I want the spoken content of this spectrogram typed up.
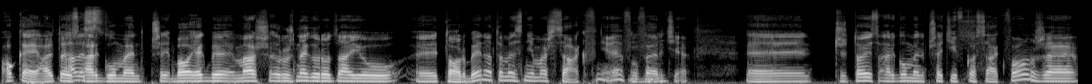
Okej, ale to jest Ale argument, przy, bo jakby masz różnego rodzaju y, torby, natomiast nie masz sakw, nie? W Mhm. ofercie. E, czy to jest argument przeciwko sakwom, że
